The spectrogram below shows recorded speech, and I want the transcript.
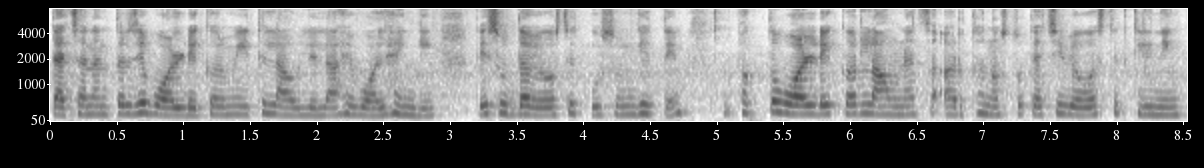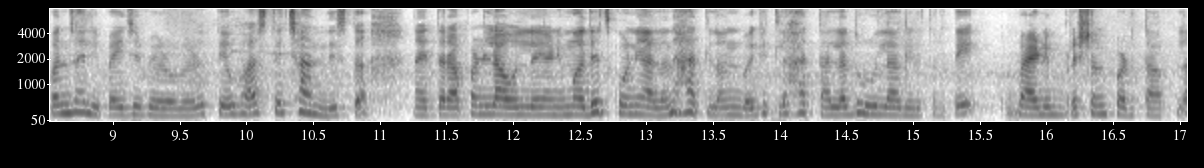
त्याच्यानंतर जे वॉल डेकर मी इथे लावलेलं आहे वॉल हँगिंग ते सुद्धा व्यवस्थित पुसून घेते. फक्त वॉल डेकर लावण्याचा अर्थ नसतो त्याची व्यवस्थित क्लिनिंग पण झाली पाहिजे वेळोवेळी. तेव्हाच ते छान दिसतं. नाहीतर आपण लावलं आणि मध्येच कोणी आलं ना हात लावून बघितलं हाताला धूळ लागली तर ते बॅड इम्प्रेशन पडतं आपलं.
